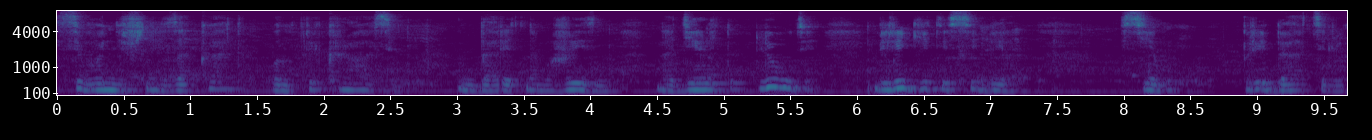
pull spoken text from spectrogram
сегодняшний закат, он прекрасен дарит нам жизнь, надежду. Люди, берегите себя, всем предателям,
